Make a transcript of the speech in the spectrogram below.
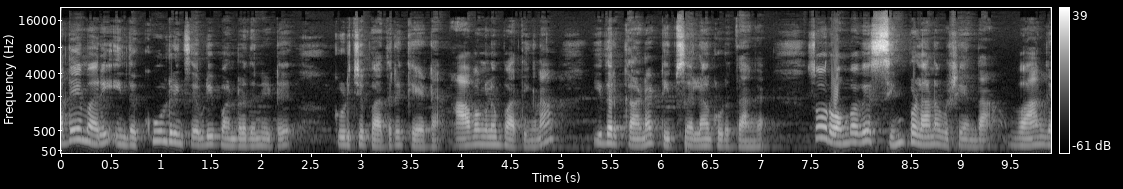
அதே மாதிரி இந்த கூல்ட்ரிங்க்ஸ் எப்படி பண்ணுறதுன்னுட்டு குடித்து பார்த்துட்டு கேட்டேன். அவங்களும் பார்த்திங்கன்னா இதற்கான டிப்ஸ் எல்லாம் கொடுத்தாங்க. ஸோ ரொம்பவே சிம்பிளான விஷயந்தான் வாங்க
